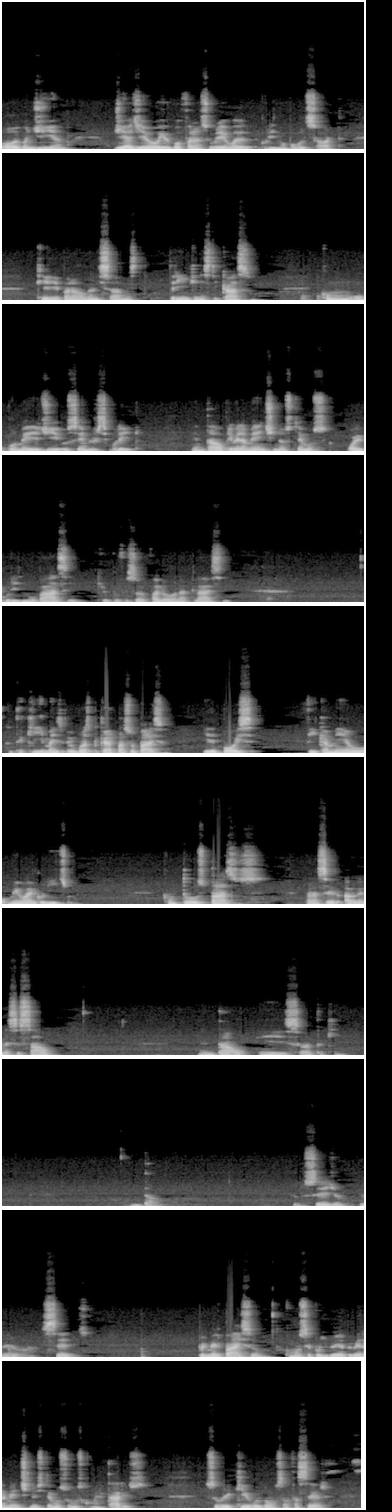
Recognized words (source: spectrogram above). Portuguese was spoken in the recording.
Oi, bom dia. Dia de hoje eu vou falar sobre o algoritmo Bubble Sort, que é para organizar uma string, neste caso, com, por meio de Assembler Simulator. Então, primeiramente, nós temos o algoritmo base, que o professor falou na classe, até aqui, mas eu vou explicar passo a passo, e depois fica meu, meu algoritmo, com todos os passos, para ser a organização então, isso até aqui. Então, ou seja, primeiro set. Primeiro passo, como você pode ver, primeiramente nós temos uns comentários sobre o que vamos fazer.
